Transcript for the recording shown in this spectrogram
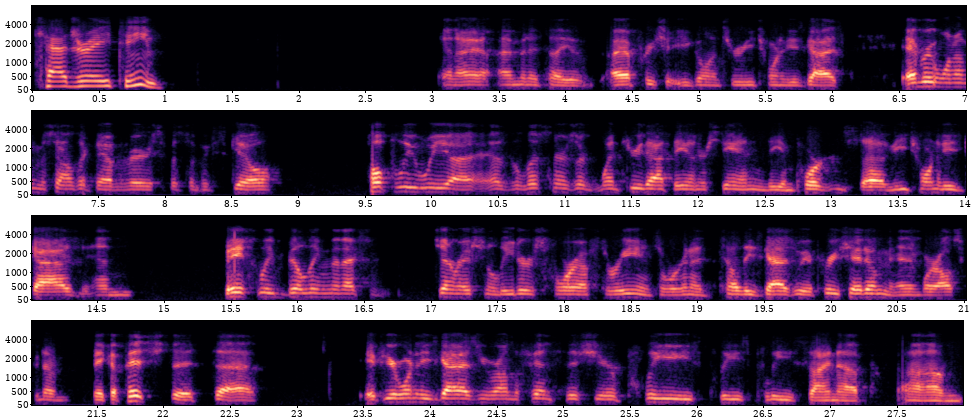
cadre team. And I, I'm going to tell you, I appreciate you going through each one of these guys every one of them sounds like they have a very specific skill. Hopefully, we, uh, as the listeners went through that, they understand the importance of each one of these guys and basically building the next generation of leaders for F3. And so we're going to tell these guys we appreciate them, and we're also going to make a pitch that uh, if you're one of these guys and you're on the fence this year, please, please, please sign up. Um,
